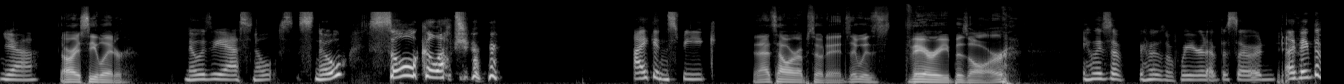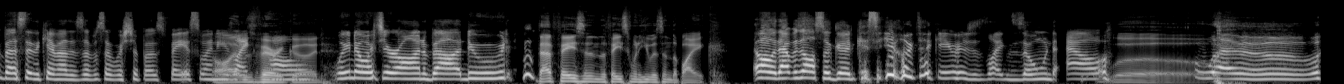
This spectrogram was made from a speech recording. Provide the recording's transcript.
Yeah. All right, see you later. Nosy ass snow snow soul collector. I can speak. And that's how our episode ends. It was very bizarre. It was a it was a weird episode. Yeah. I think the best thing that came out of this episode was Shippo's face when Oh, he's like, was very "Oh, good." We know what you're on about, dude." that face and the face when he was in the bike. Oh, that was also good because he looked like he was just like zoned out. Whoa. Whoa.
